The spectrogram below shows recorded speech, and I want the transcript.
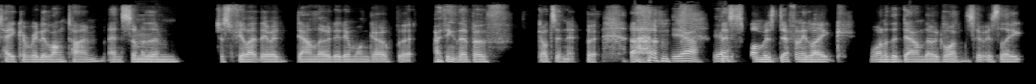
take a really long time, and some of Mm. them just feel like they were downloaded in one go. But I think they're both God's in it. But um, Yeah. Yeah. this one was definitely like one of the download ones. It was like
